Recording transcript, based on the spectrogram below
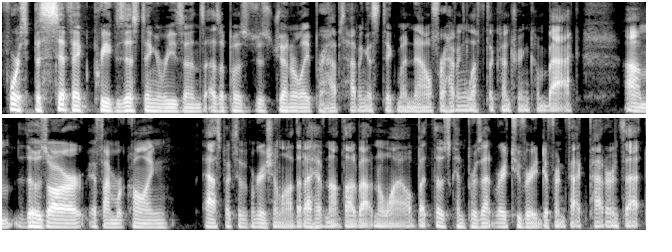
for specific pre-existing reasons, as opposed to just generally perhaps having a stigma now for having left the country and come back. Um, those are, if I'm recalling aspects of immigration law that I have not thought about in a while, but those can present very two very different fact patterns that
